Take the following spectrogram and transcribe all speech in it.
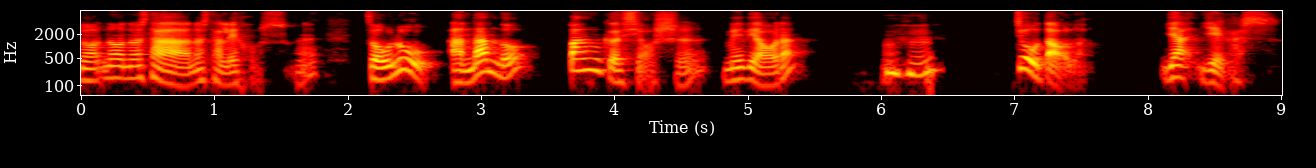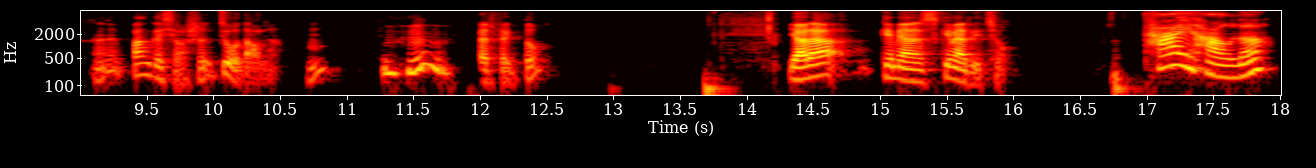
No, no, no, está, no está lejos. ¿eh? Zoulu, andando, 半个小时 media hora Ujú. 就到了 ya llegas. ¿eh? 半个小时就到了 ¿m? Ujú. Perfecto. Y ahora, ¿qué me has, qué me has dicho? 太好了，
